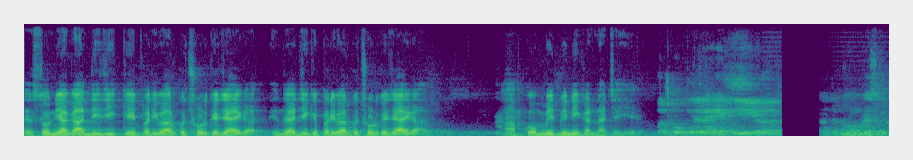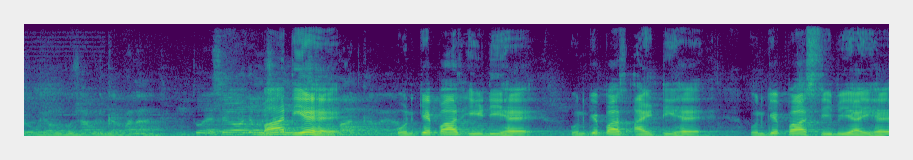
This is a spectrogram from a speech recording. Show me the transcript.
सोनिया गांधी जी के परिवार को छोड़ के जाएगा? इंदिरा जी के परिवार को छोड़ के जाएगा? आपको उम्मीद भी नहीं करना चाहिए। पर वो कह रहे हैं कि कांग्रेस के लोग हैं उनको शामिल करवाना है। तो ऐसे और जब बात यह है रहे हैं उनके पास ईडी है उनके पास आईटी है उनके पास सीबीआई है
